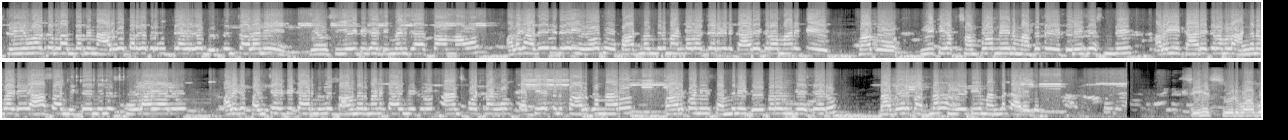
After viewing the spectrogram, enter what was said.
స్క్రీన్ వర్కర్లందరినీ నాలుగో తరగతి ఉద్యోగులుగా గుర్తించాలని మేము సిఐటిగా డిమాండ్ చేస్తా ఉన్నాము. అలాగే అదే విధంగా ఈ రోజు పాటనందిరి మండలంలో జరిగిన కార్యక్రమానికి మాకు ఈటీఎఫ్ సంపూర్ణమైన మద్దతు తెలియజేసింది. అలాగే ఈ కార్యక్రమంలో Anganwadi ASHA mid day meal school ఆయాలు అలాగే పంచాయతీ కార్మికులు భవన నిర్మాణ కార్మికులు ట్రాన్స్పోర్ట్ రంగం పెద్ద ఎత్తున పాల్గొన్నారు. పాల్గొని సమ్మెని జయప్రదం చేశారు. నా పేరు పద్మ సిఐటి మండల కార్యదర్శి. సిహెచ్ సూరిబాబు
